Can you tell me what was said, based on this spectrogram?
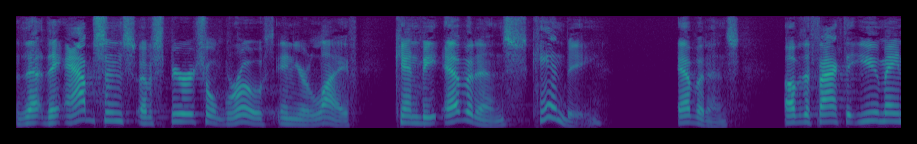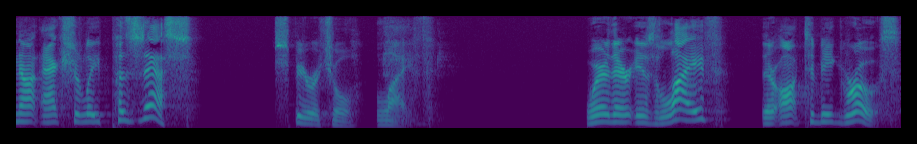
that the absence of spiritual growth in your life can be evidence, can be evidence of the fact that you may not actually possess spiritual life. Where there is life, there ought to be growth.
